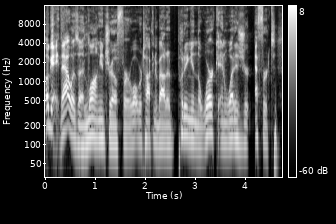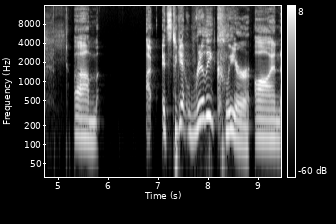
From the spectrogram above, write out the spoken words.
Okay, that was a long intro for what we're talking about putting in the work and what is your effort. Um, It's to get really clear on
